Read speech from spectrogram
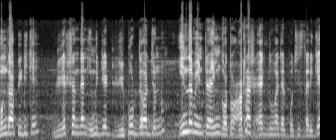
বনগা পিডিকে ডিরেকশন দেন ইমিডিয়েট রিপোর্ট দেওয়ার জন্য। ইন দ্য মিন টাইম গত আঠাশ এক দু হাজার পঁচিশ তারিখে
